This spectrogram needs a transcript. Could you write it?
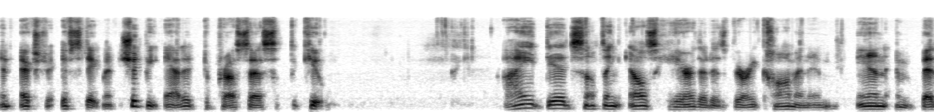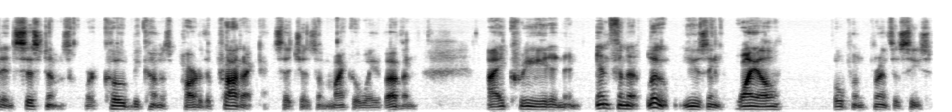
An extra if statement should be added to process the Q. I did something else here that is very common in, in embedded systems where code becomes part of the product, such as a microwave oven. I created an infinite loop using while, open parentheses,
